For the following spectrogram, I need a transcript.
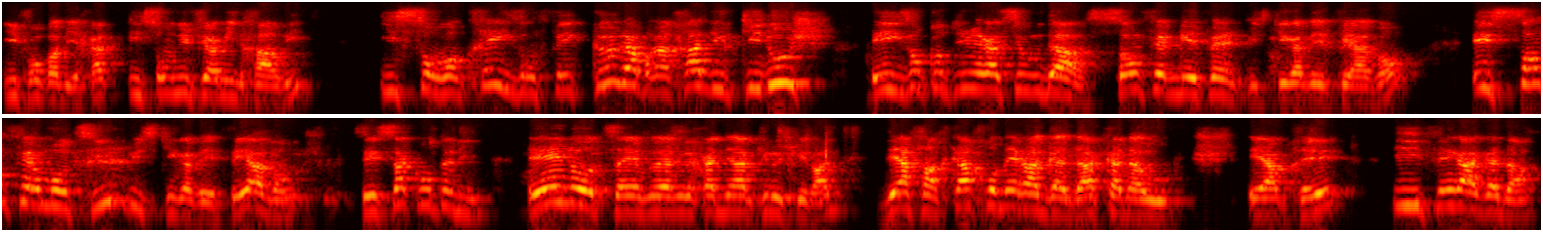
Ils font pas Birkat. Ils sont venus faire Mincha vite. Ils sont rentrés, ils ont fait que la bracha du Kiddush. Et ils ont continué la Séouda sans faire Geffen, puisqu'il avait fait avant, et sans faire Motzi, puisqu'il avait fait avant. C'est ça qu'on te dit. Et après, il fait la agada.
